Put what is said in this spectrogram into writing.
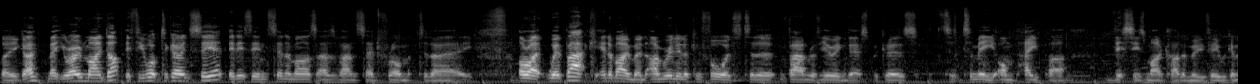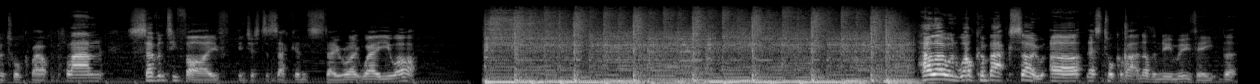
There you go. Make your own mind up. If you want to go and see it, it is in cinemas, as Van said from today. All right, we're back in a moment. I'm really looking forward to Van reviewing this because, to, to me, on paper, this is my kind of movie. We're going to talk about Plan 75 in just a second. Stay right where you are. Hello and welcome back. So, uh, let's talk about another new movie that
